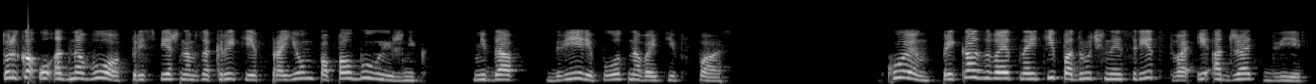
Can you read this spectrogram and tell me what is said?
Только у одного при спешном закрытии в проем попал булыжник, не дав двери плотно войти в паз. Коэн приказывает найти подручные средства и отжать дверь.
